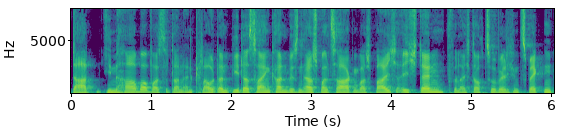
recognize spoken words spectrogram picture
Dateninhaber, was dann ein Cloud-Anbieter sein kann, müssen erstmal sagen, was speichere ich denn, vielleicht auch zu welchen Zwecken.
